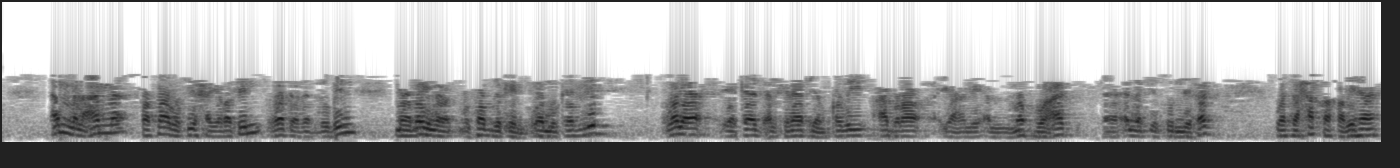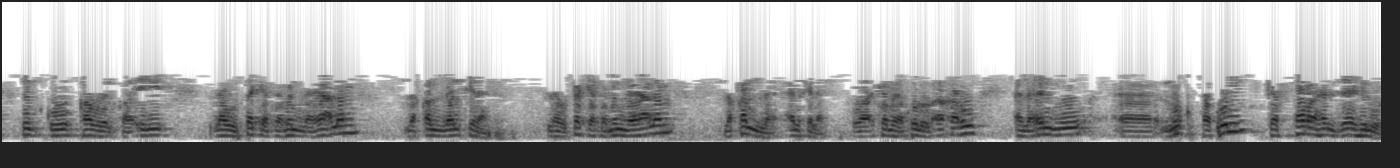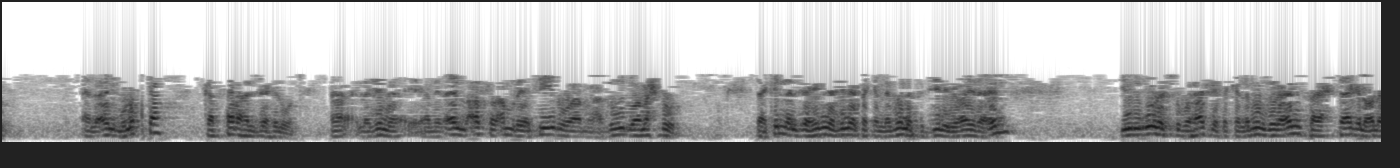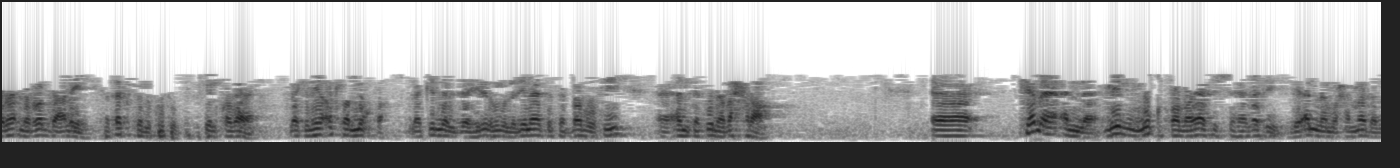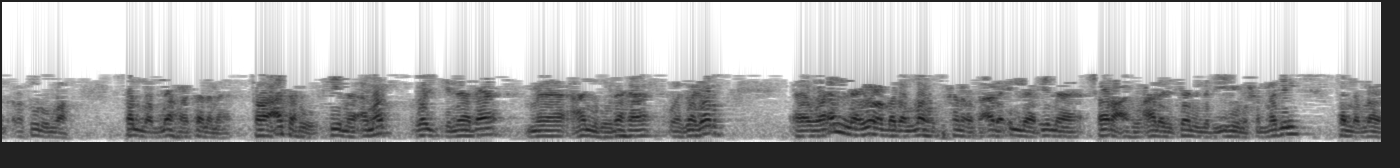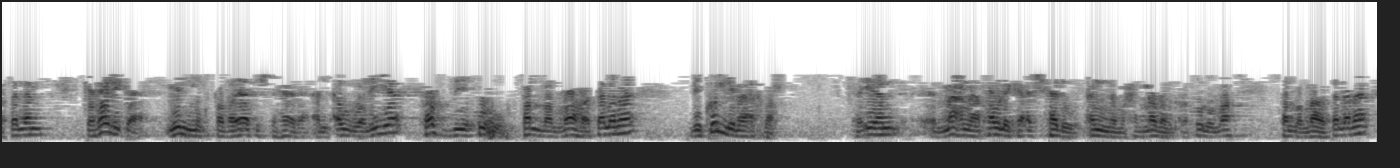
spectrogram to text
أما العامة فصاروا في حيرة وتذبذب ما بين مصدق ومكذب. ولا يكاد الخلاف ينقضي عبر يعني المطبوعات آه، التي صنفت وتحقق بها صدق قول القائل لو سكت من لا يعلم لقل الخلاف. لو سكت من لا يعلم لقل الخلاف. وكما يقول الآخر العلم آه، نقطة كسرها الجاهلون. العلم نقطة كسرها الجاهلون. آه، الذين يعني العلم أصل أمر يسير ومعدود ومحدود. لكن الجاهلين الذين يتكلمون في الدين بغير علم يريدون الشبهات يتكلمون دون علم فيحتاج العلماء للرد عليه فتكثر الكتب في القضايا. لكن هي أصلا نقطة لكن الجاهلين هم الذين تسببوا في آه، أن تكون بحرا. آه، كما أن من مقتضيات الشهادة بأن محمدا رسول الله صلى الله عليه وسلم طاعته فيما أمر واجتناب ما عنه نهى وزجر وأن لا يعبد الله سبحانه وتعالى إلا بما شرعه على لسان نبيه محمد صلى الله عليه وسلم كذلك من مقتضيات الشهادة الأولية تصديقه صلى الله عليه وسلم بكل ما أخبر فإذا معنى قولك أشهد أن محمدا رسول الله صلى الله عليه وسلم آه،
